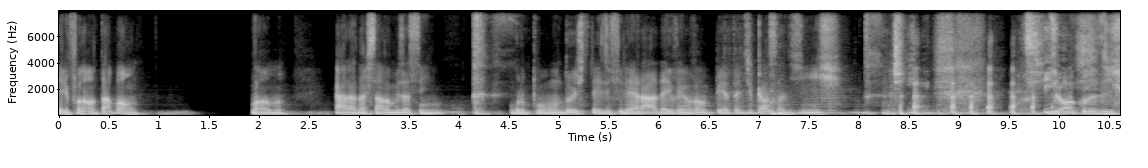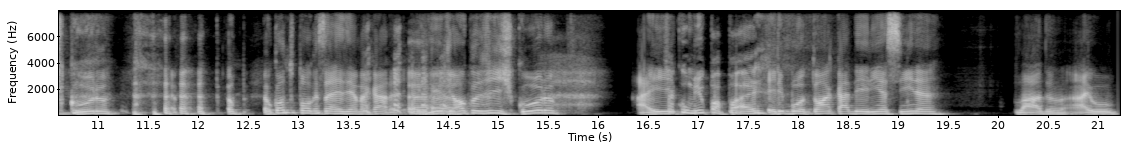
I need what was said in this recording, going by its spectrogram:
ele falou, não, tá bom. Vamos. Cara, nós estávamos assim, grupo 1, 2, 3 enfileirado, aí vem o Vampeta de calça jeans, de óculos escuro. Eu, eu conto um pouco essa resenha, mas, cara, ele veio de óculos escuro. Aí já comigo, papai. ele botou uma cadeirinha assim, né? Do lado. Aí o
